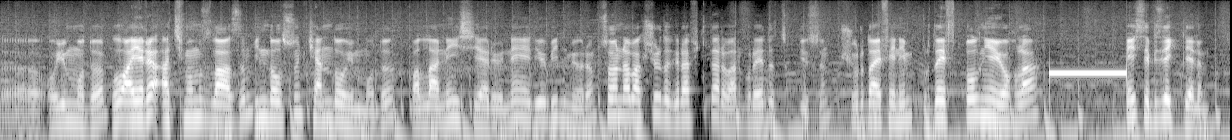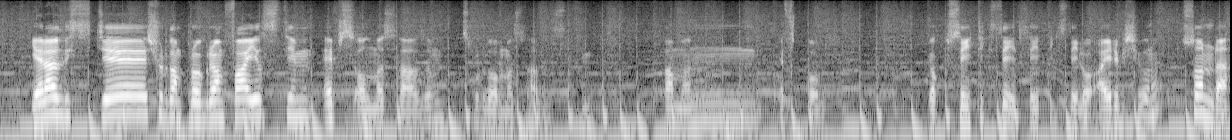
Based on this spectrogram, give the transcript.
Ee, oyun modu. Bu ayarı açmamız lazım. Windows'un kendi oyun modu. Vallahi ne işe yarıyor ne ediyor bilmiyorum. Sonra bak şurada grafikler var. Buraya da tıklıyorsun. Şurada efendim. Burada futbol niye yok la? Neyse biz ekleyelim. Yerel liste şuradan program file steam apps olması lazım. Burada olması lazım. Steam. Common e-futbol. Yok bu Saytix değil. Saytix değil. O ayrı bir şey onu. Sonra.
